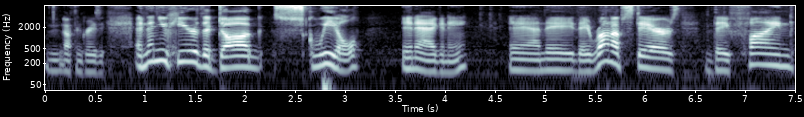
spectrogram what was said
nothing crazy. And then you hear the dog squeal in agony, and they they run upstairs. They find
